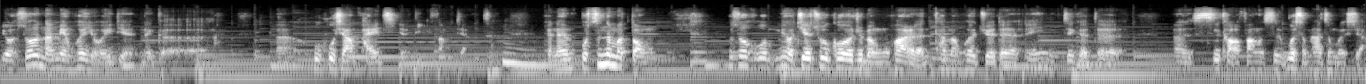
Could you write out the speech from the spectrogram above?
有时候难免会有一点那个呃互互相排挤的地方，这样子，嗯。可能不是那么懂，或者说我没有接触过日本文化的人，他们会觉得，哎，你这个的呃思考方式为什么要这么想？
